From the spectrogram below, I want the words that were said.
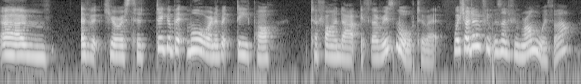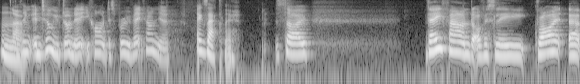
um, a bit curious to dig a bit more and a bit deeper to find out if there is more to it. Which I don't think there's anything wrong with that. No. I think until you've done it, you can't disprove it, can you? Exactly. So they found obviously Gri- uh,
